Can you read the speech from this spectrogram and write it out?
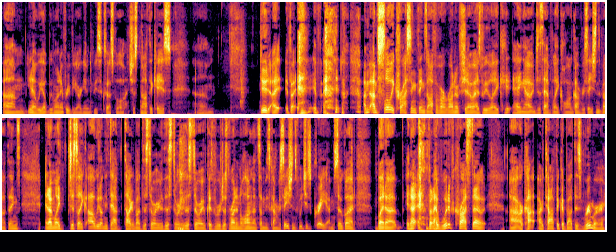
Um, you know, we we want every VR game to be successful. It's just not the case. Um, dude i if i if I'm, I'm slowly crossing things off of our run of show as we like hang out and just have like long conversations about things. And i'm like just like oh we don't need to have to talk about this story or this story or this story because we're just running along on some of these conversations which is great. I'm so glad. But uh and i but i would have crossed out uh, our our topic about this rumor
